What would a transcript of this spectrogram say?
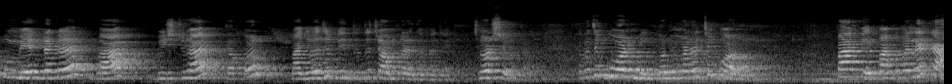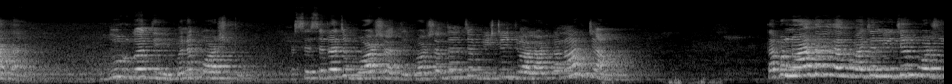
খুব মেঘ ডাকে বা বৃষ্টি হয়, তখন মাঝে মাঝে বিদ্যুতে চমকারে দেখা যায় ঝরসে ওঠা। তারপর হচ্ছে গরমি গরমি মানে হচ্ছে গরম। পাকে পাকে মানে কাদা, দুর্গতি মানে কষ্ট। আর শেষেটা হচ্ছে বর্ষাতে বর্ষাতে হচ্ছে বৃষ্টির জল আটকানো আর জামা। তারপর নয় দেখা দেখা নিচের প্রশ্ন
